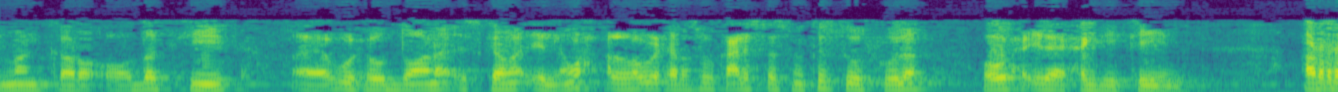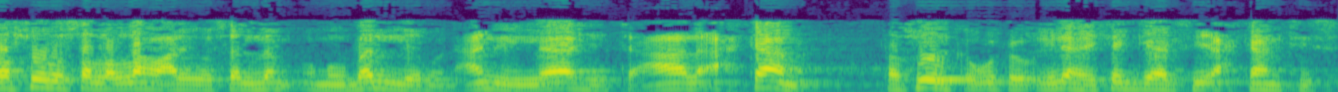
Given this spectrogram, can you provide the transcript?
iman karo oo dadkii wuxuu doono iskama ilin wax all wixii rasulka aليه sl kasoo fula waa wax ilahay xaggii ka yimid الرasuل صلى الله عليه وسلم مبلغ عن اللahi taعaaلى أحكاaمa rasuulka wuxuu ilahay ka gaarsiiyey أحكاamtiisa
